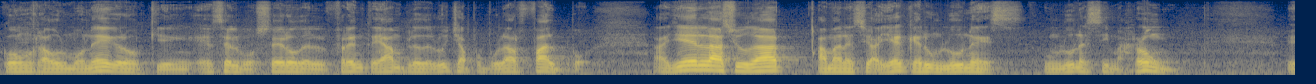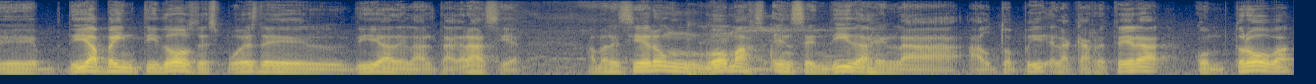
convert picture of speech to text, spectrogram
con Raúl Monegro, quien es el vocero del Frente Amplio de Lucha Popular Falpo. Ayer la ciudad amaneció, ayer que era un lunes, un lunes cimarrón, eh, día 22 después del día de la Altagracia. Amanecieron gomas encendidas en la, autopi- en la carretera con Trova,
